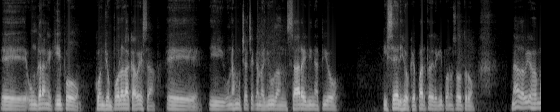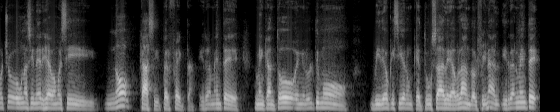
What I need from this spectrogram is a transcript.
eh, un gran equipo con John Paul a la cabeza eh, y unas muchachas que nos ayudan, Sara y Lina Tío y Sergio, que es parte del equipo de nosotros. Nada, viejo, hemos hecho una sinergia, vamos a decir, no casi perfecta. Y realmente me encantó en el último video que hicieron que tú sales hablando al final. Y realmente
